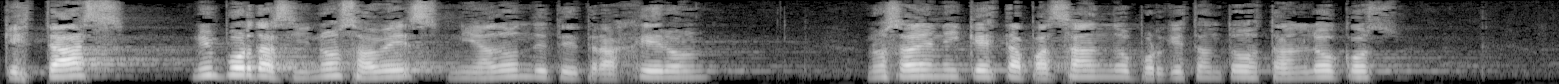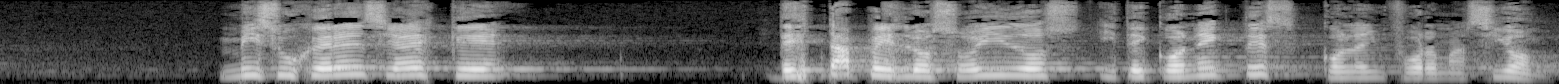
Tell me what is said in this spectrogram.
que estás, no importa si no sabes ni a dónde te trajeron, no sabes ni qué está pasando, por qué están todos tan locos. Mi sugerencia es que destapes los oídos y te conectes con la información.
